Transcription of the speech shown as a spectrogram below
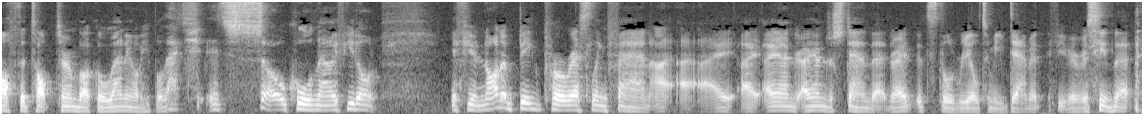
off the top turnbuckle, landing on people. That's it's so cool. Now, if you don't if you're not a big pro wrestling fan, I I I I, I understand that, right? It's still real to me, damn it. If you've ever seen that,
